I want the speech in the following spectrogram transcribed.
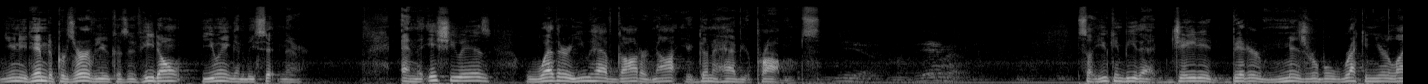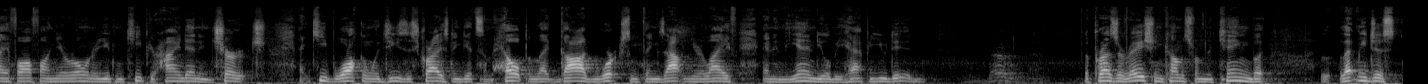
You need Him to preserve you because if He don't, you ain't going to be sitting there. And the issue is whether you have God or not, you're going to have your problems. So you can be that jaded, bitter, miserable, wrecking your life off on your own, or you can keep your hind end in church and keep walking with Jesus Christ and get some help and let God work some things out in your life, and in the end, you'll be happy you did. The preservation comes from the king, but let me just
